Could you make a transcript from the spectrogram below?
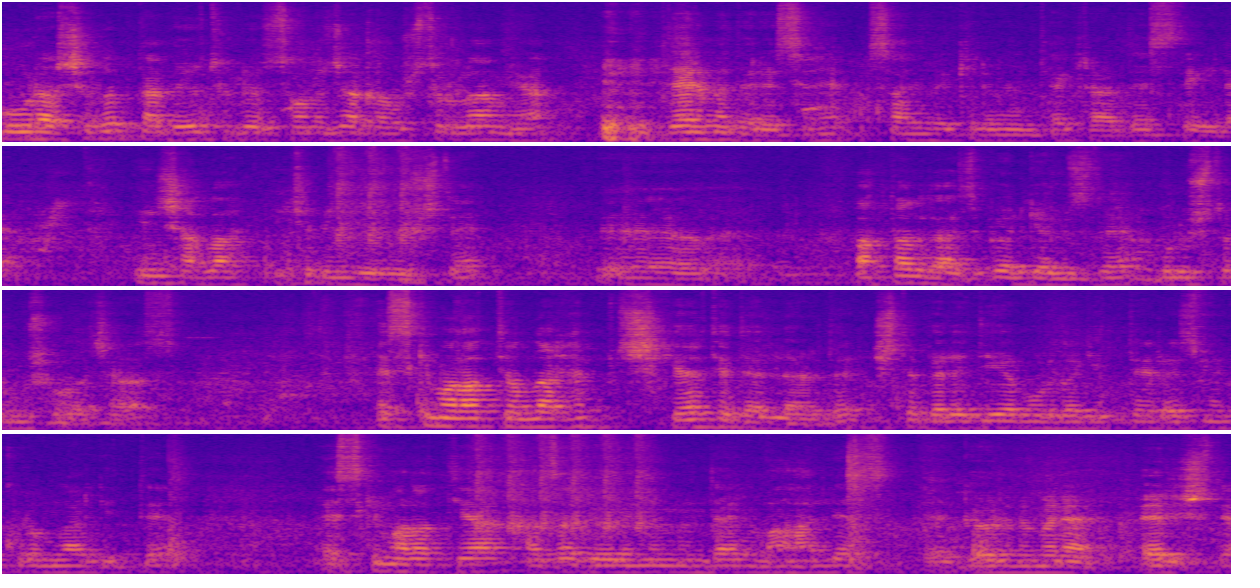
uğraşılıp da bir türlü sonuca kavuşturulamayan Derme Deresi'ni Sayın Vekilimin tekrar desteğiyle inşallah 2023'te e, Battal Gazi bölgemizde buluşturmuş olacağız. Eski Malatyalılar hep şikayet ederlerdi. İşte belediye burada gitti, resmi kurumlar gitti. Eski Malatya kaza görünümünden mahalle e, görünümüne erişti.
